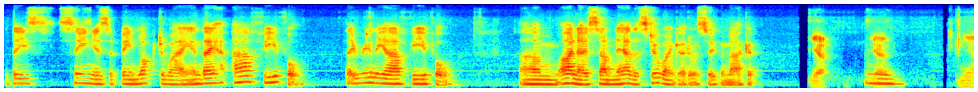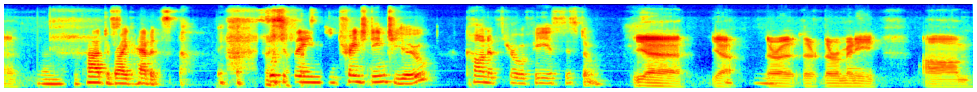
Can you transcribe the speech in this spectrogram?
that these seniors have been locked away and they are fearful. They really are fearful. Um, I know some now that still won't go to a supermarket. Yeah. Yeah. Mm, Yeah. um, it's hard to break habits which have been entrenched into you kind of through a fear system. Yeah. Yeah. There are there there are many um,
